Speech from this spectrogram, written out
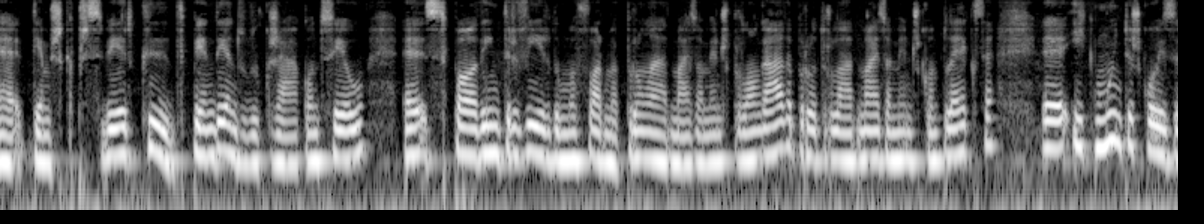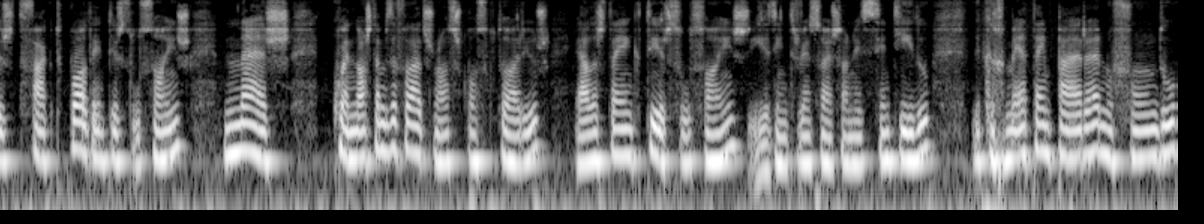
uh, temos que perceber que, dependendo do que já aconteceu, uh, se pode intervir de uma forma, por um lado, mais ou menos prolongada, por outro lado, mais ou menos complexa, eh, e que muitas coisas, de facto, podem ter soluções, mas quando nós estamos a falar dos nossos consultórios, elas têm que ter soluções, e as intervenções são nesse sentido, que remetem para, no fundo,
